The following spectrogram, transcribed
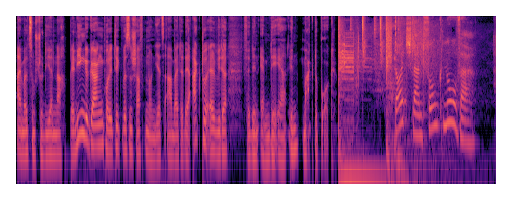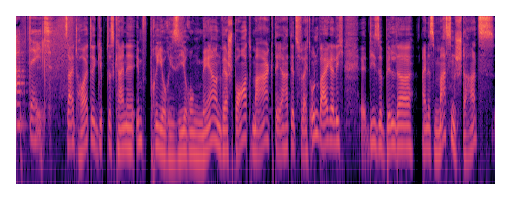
einmal zum Studieren nach Berlin gegangen, Politikwissenschaften und jetzt arbeitet er aktuell wieder für den MDR in Magdeburg. Deutschlandfunk Nova. Update. Seit heute gibt es keine Impfpriorisierung mehr und wer Sport mag, der hat jetzt vielleicht unweigerlich äh, diese Bilder eines Massenstarts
